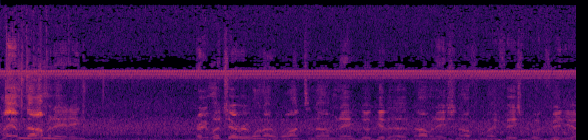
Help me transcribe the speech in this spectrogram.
I am nominating pretty much everyone I want to nominate. You'll get a nomination off of my Facebook video.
